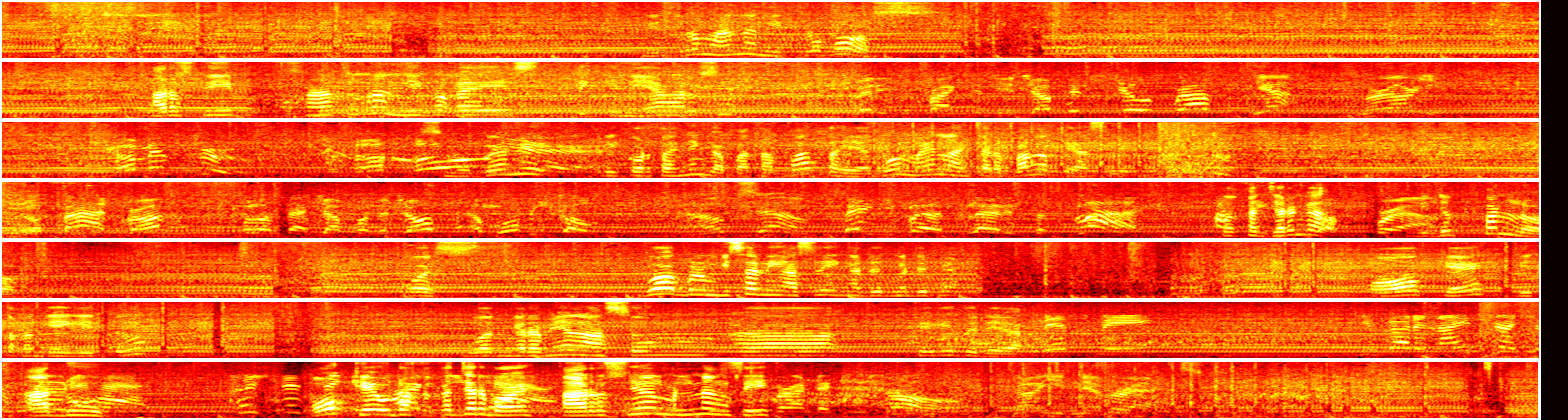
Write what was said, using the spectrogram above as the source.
Nitro mana Nitro bos? Harus di pengaturan nih pakai stick ini ya harusnya. Ready to practice your jumping skills, bruv? Yeah, where are you? Coming through. Oh, Semoga nih yeah. rekordannya nggak patah-patah ya. Gue main lancar banget ya asli. Not bad, bruv. Pull off that jump on the job, and we'll be golden. I hope so. Baby birds learning to fly. Kekejar nggak? Di depan loh. Wes. Gua belum bisa nih asli ngedip-ngedipnya. Oke, ditekan kayak gitu. Buat ngeremnya langsung eh, kayak gitu dia. Aduh. Oke, udah kekejar boy. Harusnya menang sih.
